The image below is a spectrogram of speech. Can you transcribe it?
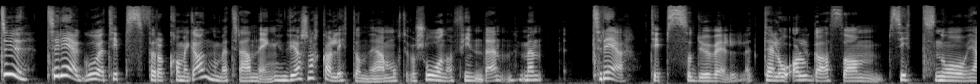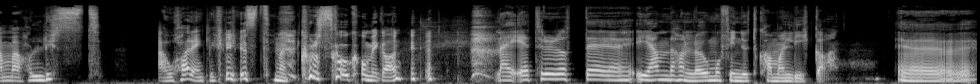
Du, tre gode tips for å komme i gang med trening. Vi har snakka litt om det, motivasjonen og finne den, men tre tips som du vil til Olga som sitter nå hjemme har lyst Ja, hun har egentlig ikke lyst. Nei. Hvordan skal hun komme i gang? Nei, jeg tror at det, igjen, det handler om å finne ut hva man liker. Uh,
